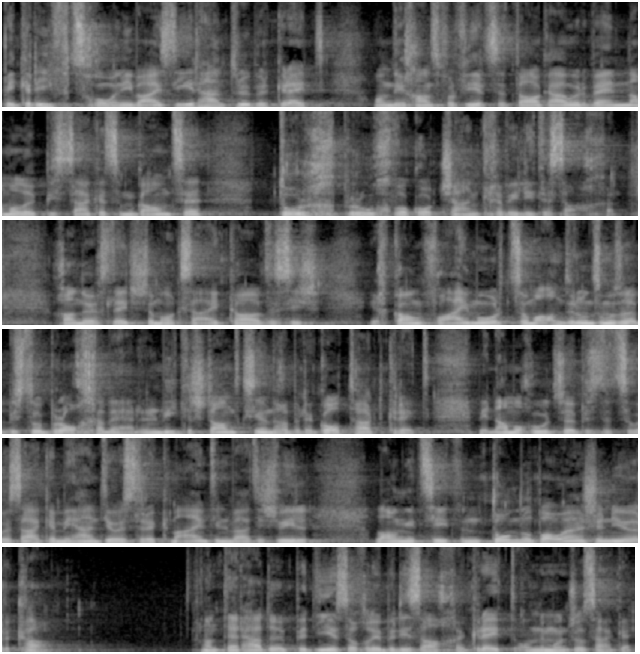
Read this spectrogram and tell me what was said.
Begriffen zu kommen. Ich weiß, ihr habt darüber geredet und ich kann es vor 14 Tagen auch erwähnen, noch mal etwas sagen zum ganzen Durchbruch, den Gott schenken will in den Sachen. Ich habe euch das letzte Mal gesagt, das ist, ich gehe von einem Ort zum anderen und es muss etwas durchbrochen werden. Ein Widerstand gewesen und ich habe über den Gotthard geredet. Ich will noch mal kurz etwas dazu sagen. Wir haben in unserer Gemeinde in Wädischwil lange Zeit einen Tunnelbauingenieur gehabt. Und der hat etwa die so über die Sachen geredet. Und ich muss schon sagen,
